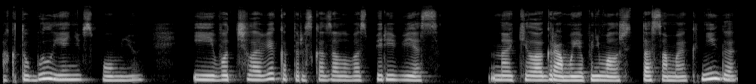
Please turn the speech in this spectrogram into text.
А кто был, я не вспомню. И вот человек, который сказал, у вас перевес на килограмм, и я понимала, что это та самая книга,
